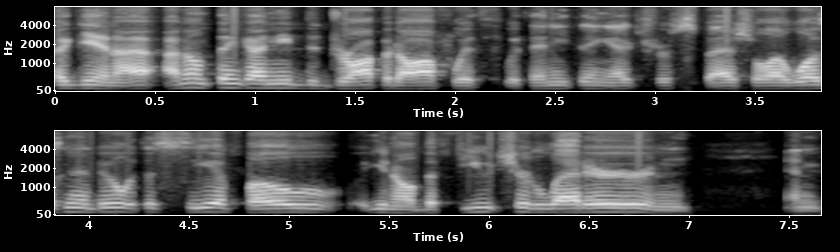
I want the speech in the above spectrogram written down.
again, I, I don't think I need to drop it off with with anything extra special. I was going to do it with the CFO, you know, the future letter and and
